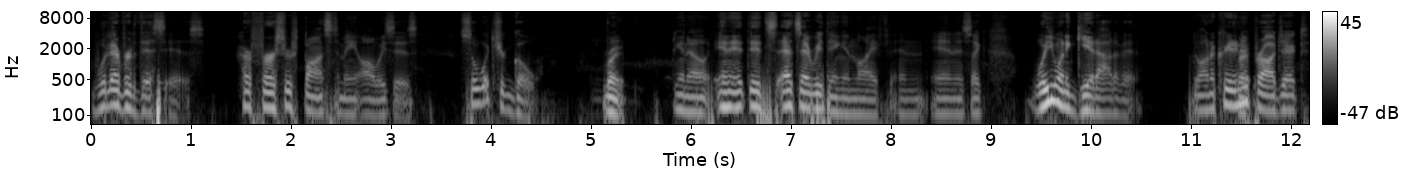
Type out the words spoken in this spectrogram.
whatever this is," her first response to me always is, "So what's your goal?" right You know, and it, it's that's everything in life, and and it's like, what do you want to get out of it? Do you want to create a new project?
